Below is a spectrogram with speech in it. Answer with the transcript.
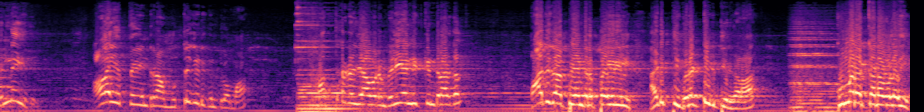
என்ன இது? ஆலயத்தை என்று நாம் முற்றுகிடுகின்றோமா பக்தர்கள் யாவரும் வெளியே நிற்கின்றார்கள்? பாதுகாப்பு என்ற பெயரில் அடித்து விரட்டி விட்டீர்களா? குமரக் கடவுளை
